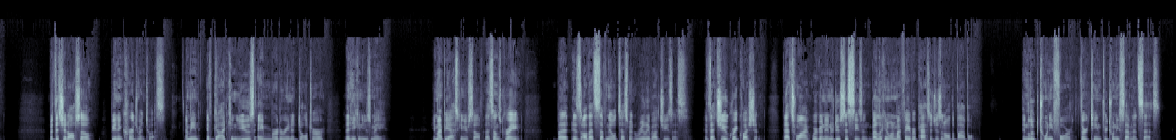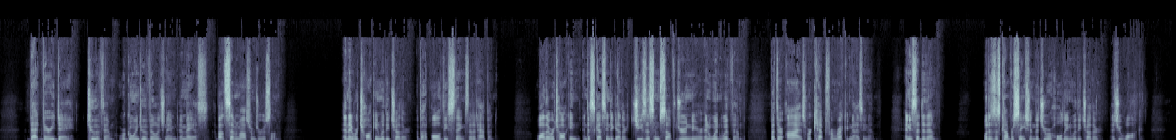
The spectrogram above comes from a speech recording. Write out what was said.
But this should also be an encouragement to us. I mean, if God can use a murdering adulterer, then he can use me. You might be asking yourself, that sounds great, but is all that stuff in the Old Testament really about Jesus? If that's you, great question. That's why we're going to introduce this season by looking at one of my favorite passages in all the Bible. In Luke 24, 13 through 27, it says, That very day, two of them were going to a village named Emmaus, about seven miles from Jerusalem. And they were talking with each other about all these things that had happened. While they were talking and discussing together, Jesus himself drew near and went with them but their eyes were kept from recognizing him. And he said to them, What is this conversation that you are holding with each other as you walk?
